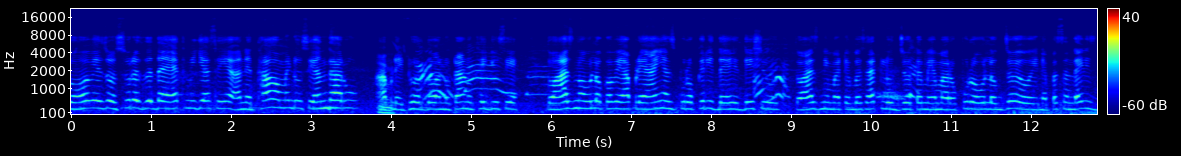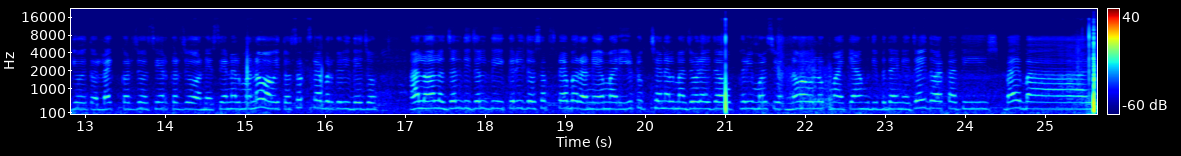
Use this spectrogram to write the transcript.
તો હવે જો સુરજ દાદા હાથમી ગયા છે અને થાવા માંડ્યું છે અંધારું. આપણે ઢોર દવાનું ટાણું થઈ ગયું છે. તો આજનો વ્લોગ હવે આપણે અહીંયા જ પૂરો કરી દે દેશું તો આજની માટે બસ આટલું જ. જો તમે અમારો પૂરો વ્લોગ જોયો હોય ને પસંદ આવી જ ગયો હોય તો લાઈક કરજો, શેર કરજો અને ચેનલમાં નવા હોય તો સબસ્ક્રાઈબર કરી દેજો. હાલો હાલો, જલ્દી જલ્દી કરી દો સબસ્ક્રાઈબર અને અમારી યુટ્યુબ ચેનલમાં જોડાઈ જાઓ. ફરી મળશું એક નવા વ્લોગમાં. ક્યાં સુધી બધાને જય દ્વારકાધીશ. બાય બાય.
